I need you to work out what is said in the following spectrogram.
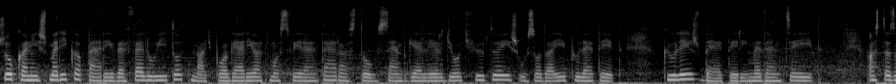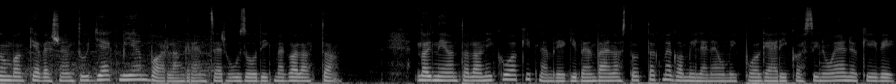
Sokan ismerik a pár éve felújított, nagypolgári atmoszférát árasztó Szent Gellér gyógyfürdő és uszoda épületét, kül- és beltéri medencéit. Azt azonban kevesen tudják, milyen barlangrendszer húzódik meg alatta. Nagy Antal Anikó, akit nemrégiben választottak meg a Milleniumi Polgári Kaszinó elnökévé,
